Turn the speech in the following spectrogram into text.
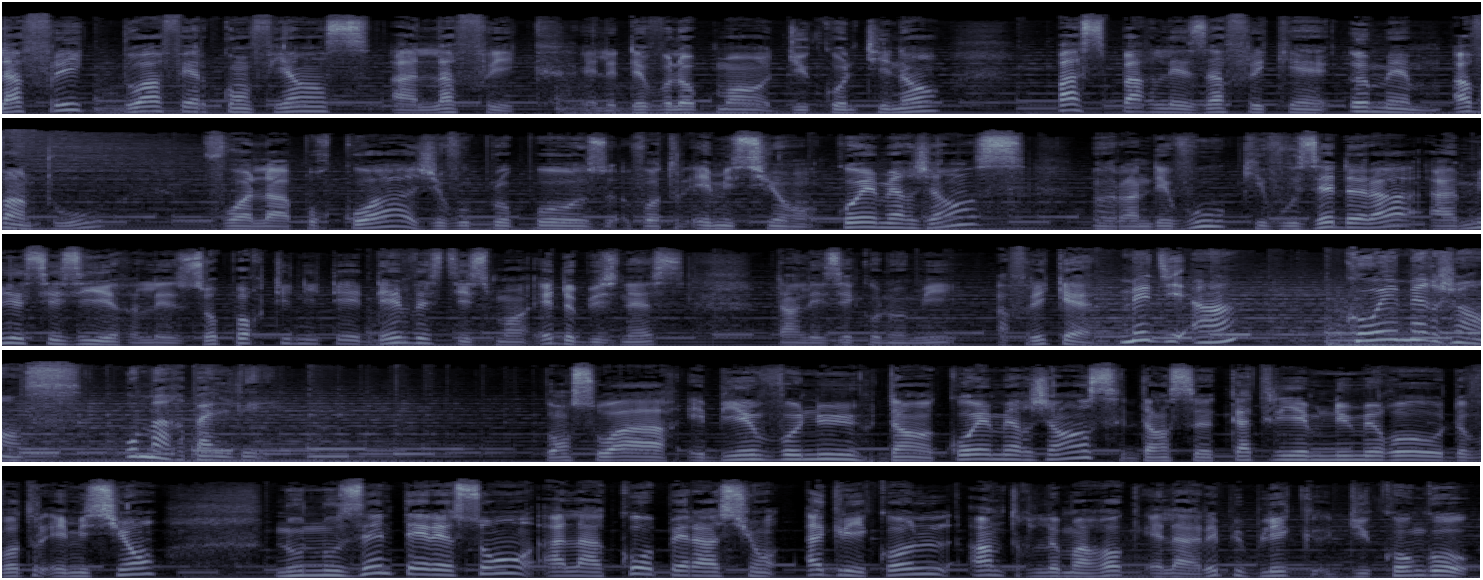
L'Afrique doit faire confiance à l'Afrique et le développement du continent passe par les Africains eux-mêmes avant tout. Voilà pourquoi je vous propose votre émission Coémergence, un rendez-vous qui vous aidera à mieux saisir les opportunités d'investissement et de business dans les économies africaines. Medi 1, Coémergence, Omar Baldé. Bonsoir et bienvenue dans Coémergence. Dans ce quatrième numéro de votre émission, nous nous intéressons à la coopération agricole entre le Maroc et la République du Congo.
